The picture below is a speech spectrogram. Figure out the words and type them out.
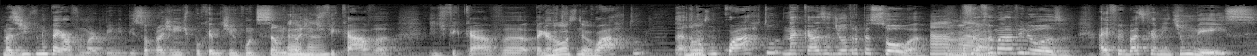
mas a gente não pegava um Airbnb só pra gente, porque não tinha condição. Então a Aham. gente ficava. A gente ficava. Pegava tipo, um quarto. ah. Um quarto na casa de outra pessoa. Ah, Ah, tá. Foi, foi maravilhoso. Aí foi basicamente um mês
